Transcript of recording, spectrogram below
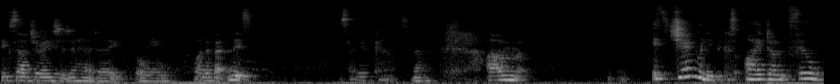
exaggerated a headache or whatever, and it's is that your cats? No, um, it's generally because I don't feel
